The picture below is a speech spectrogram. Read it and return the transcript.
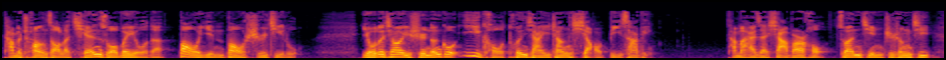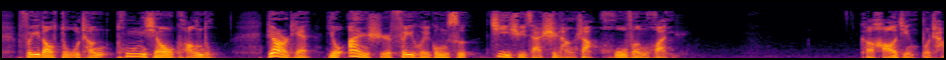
他们创造了前所未有的暴饮暴食记录，有的交易师能够一口吞下一张小比萨饼，他们还在下班后钻进直升机飞到赌城通宵狂赌，第二天又按时飞回公司继续在市场上呼风唤雨。可好景不长，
